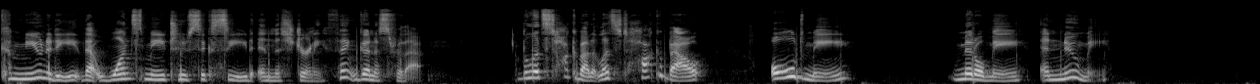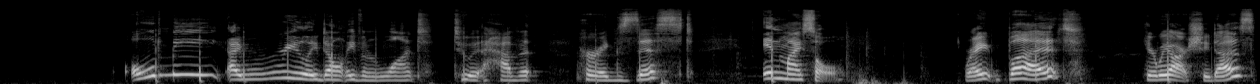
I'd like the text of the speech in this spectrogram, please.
community that wants me to succeed in this journey. Thank goodness for that. But let's talk about it. Let's talk about old me, middle me, and new me. Old me, I really don't even want to have it her exist in my soul. Right? But here we are. She does.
